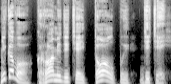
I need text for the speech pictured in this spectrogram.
никого, кроме детей, толпы детей.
